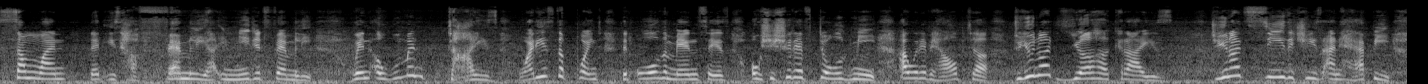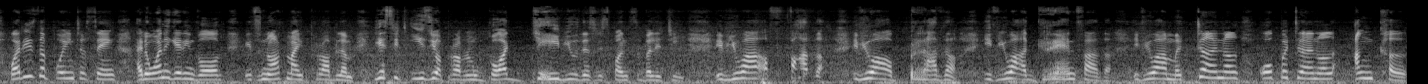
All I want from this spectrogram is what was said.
someone that is her family, her immediate family. When a woman dies, what is the point that all the men says, oh, she should have told me, I would have helped her. Do you not hear her cries? Do you not see that she's unhappy? What is the point of saying, I don't want to get involved? It's not my problem. Yes, it is your problem. God gave you this responsibility. If you are a father, if you are a brother, if you are a grandfather, if you are a maternal or paternal uncle,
